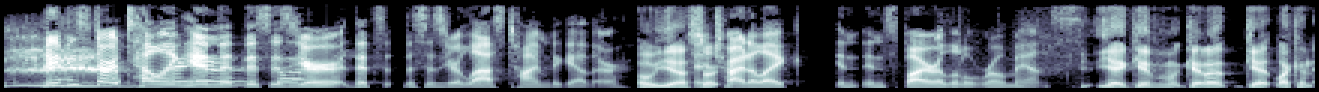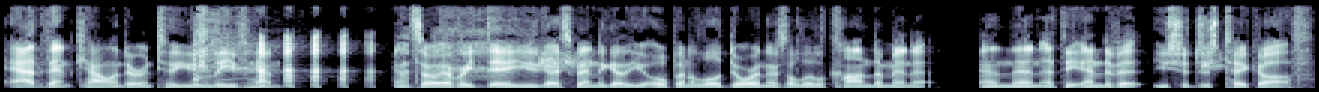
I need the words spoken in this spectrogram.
Maybe start telling him that this is your that's this is your last time together, Oh yeah, and try to like in, inspire a little romance. yeah. Give him get a get like an advent calendar until you leave him, and so every day you guys spend together, you open a little door and there's a little condom in it, and then at the end of it, you should just take off.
